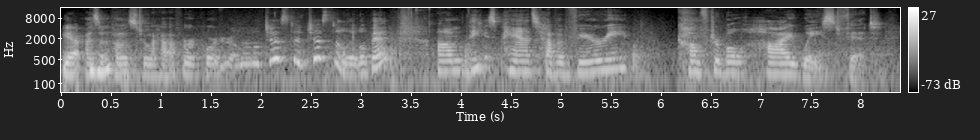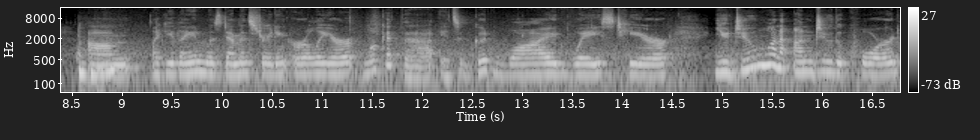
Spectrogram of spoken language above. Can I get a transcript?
Yeah. as mhm. opposed to a half or a quarter, a little, just a, just a little bit. Um, these pants have a very comfortable high waist fit. Mm-hmm. Um, like Elaine was demonstrating earlier, look at that. It's a good wide waist here. You do want to undo the cord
